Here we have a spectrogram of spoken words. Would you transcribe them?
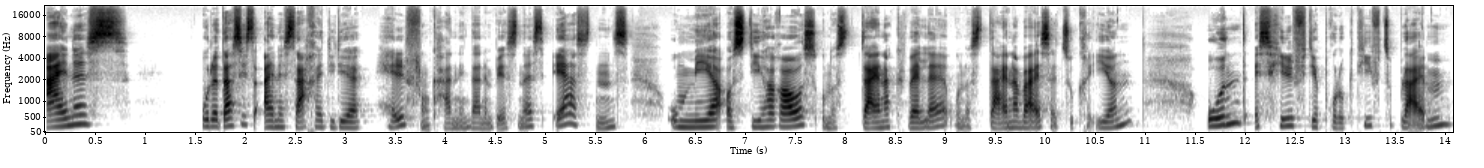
eines oder das ist eine Sache, die dir helfen kann in deinem Business. Erstens, um mehr aus dir heraus und aus deiner Quelle und aus deiner Weisheit zu kreieren. Und es hilft dir, produktiv zu bleiben.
